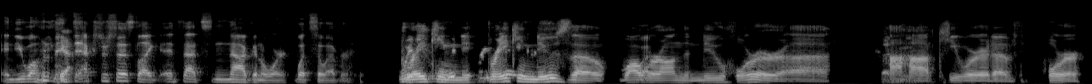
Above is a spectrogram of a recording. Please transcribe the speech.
And you want to make Yeah. The Exorcist? Like, it's that's not going to work whatsoever. Breaking which ne- remake- breaking news though while What? we're on the new horror uh haha keyword of horror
